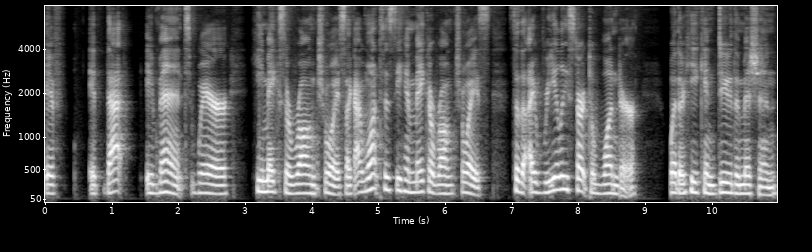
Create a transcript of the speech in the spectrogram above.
if if that event where he makes a wrong choice. Like I want to see him make a wrong choice so that I really start to wonder whether he can do the mission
